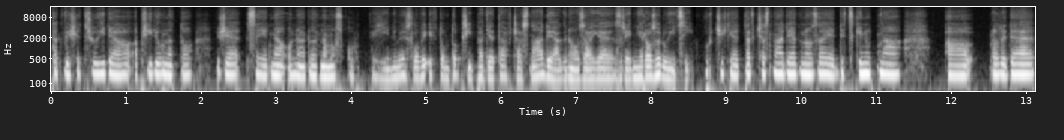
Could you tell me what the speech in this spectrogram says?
tak vyšetřují dál a přijdou na to, že se jedná o nádor na mozku. Jinými slovy, i v tomto případě ta včasná diagnóza je zřejmě rozhodující. Určitě, ta včasná diagnóza je vždycky nutná a lidé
